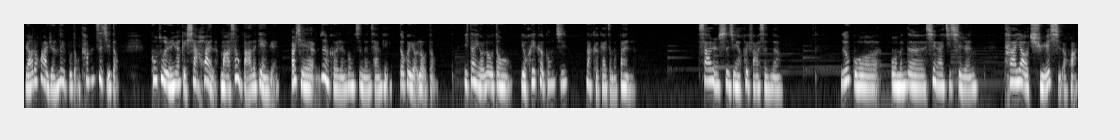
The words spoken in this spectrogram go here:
聊的话，人类不懂，他们自己懂。工作人员给吓坏了，马上拔了电源。而且，任何人工智能产品都会有漏洞，一旦有漏洞，有黑客攻击，那可该怎么办呢？杀人事件会发生呢？如果我们的性爱机器人它要学习的话，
